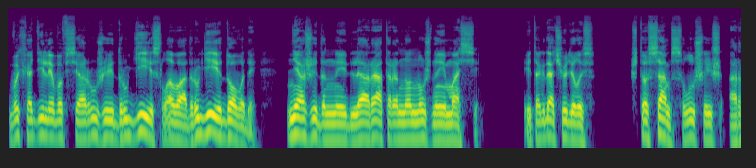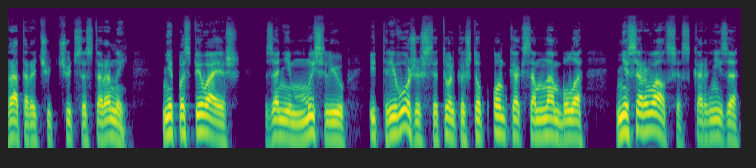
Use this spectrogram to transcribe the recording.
выходили во всеоружие другие слова, другие доводы, неожиданные для оратора, но нужные массе. И тогда чудилось, что сам слушаешь оратора чуть-чуть со стороны, не поспеваешь за ним мыслью и тревожишься только, чтоб он, как сам Намбула, не сорвался с карниза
